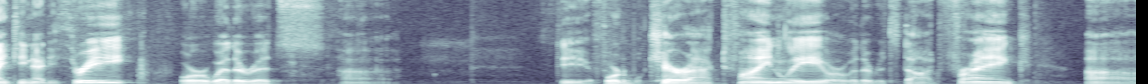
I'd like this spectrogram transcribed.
1993, or whether it's uh, the Affordable Care Act finally, or whether it's Dodd Frank. Uh,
